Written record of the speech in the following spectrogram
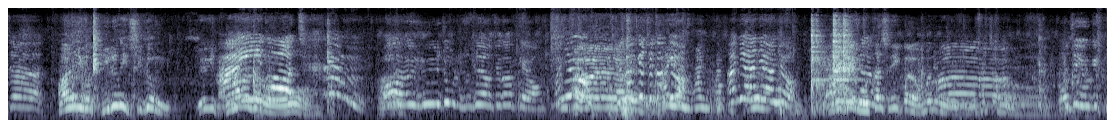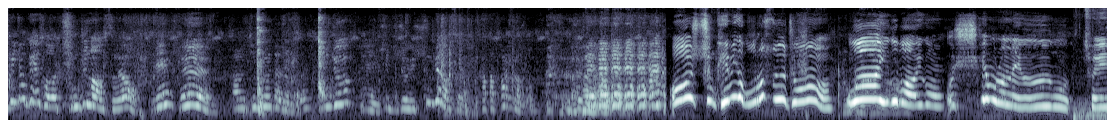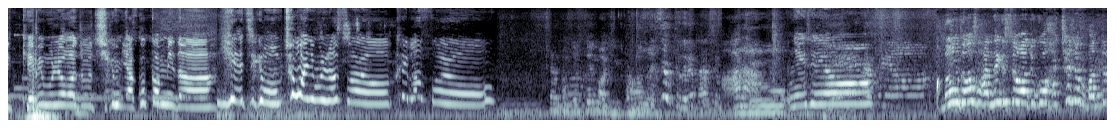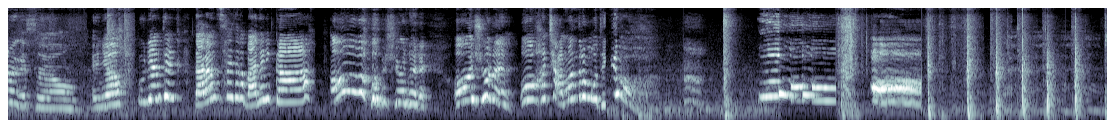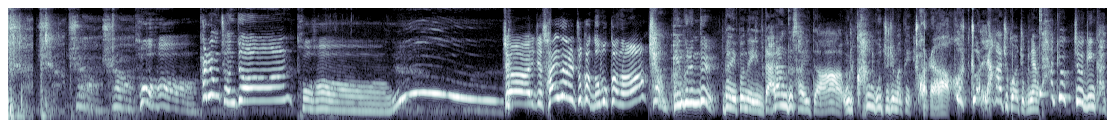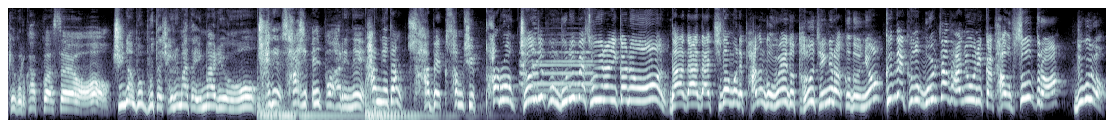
저 아니 이거 기름이 지금 여기 아이고, 날라가잖아. 참. 어 이- 이쪽으로 주세요. 제가 할게요. 아니요. 제가 할게요. 제가 할게요. 아니 아니 아니요. 양재 못 하시니까요 어머님은 여기 못 샀잖아요. 어제 여기 피족에서 진주 나왔어요. 그래? 네. 아, 진주 어디다 줬어? 진주? 네. 진주 저기 숨겨놨어요. 갖다 팔으려고. 어 지금 개미가 물었어요 좀. 와 이거 봐 이거. 어 시계 물었네 이거 이거. 저희 개미 물려가지고 지금 약국 갑니다. 얘 지금 엄청 많이 물렸어요. 큰일 났어요. 안녕히 계세요. 너무 더워서 안 되겠어가지고 하체 좀 만들어야겠어요. 애냐? 우리한테 나랑 사이다가 많으니까. 어 시원해. 어 시원해. 어 하체 안 만들어 먹어도 돼. 야. 오. 아. 샤. 더하. 활용 전전. 더하. 오. 자 이제 사이다를 조금 넣어볼까나? 참 빙그림들. 나 이번에 이 나랑드 사이다. 우리 광고주님한테 쫄라고 쫄라가지고 아주 그냥 파격적인 가격으로 갖고 왔어요. 지난번보다 저렴하다 이 말이요. 최대 41% 할인에 한 개당 438원 전 제품 무료 배송이라니까는. 나 나 나 지난번에 받은 거 외에도 더 쟁여놨거든요? 근데 그거 몰타 다녀오니까 다 없어졌더라. 누구요?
